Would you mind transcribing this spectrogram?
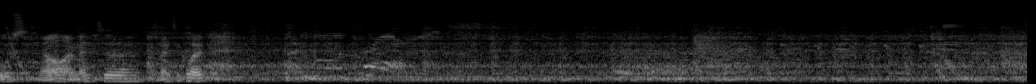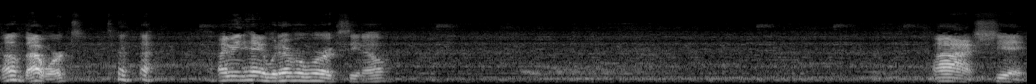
Oops, no, I meant to, I meant to click. Oh, that worked. I mean, hey, whatever works, you know? Ah, shit.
